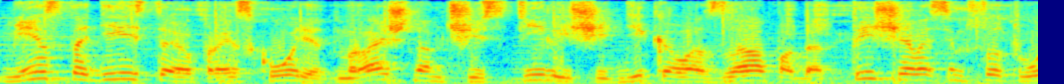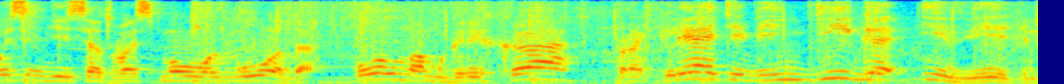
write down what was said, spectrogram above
Место действия происходит в мрачном чистилище Дикого Запада 1888 года, полном греха, проклятия Виндиго и ведьм.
